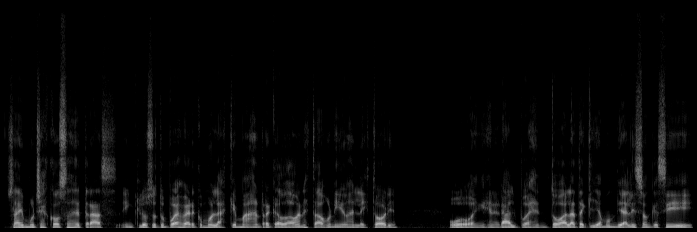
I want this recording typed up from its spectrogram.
O sea, hay muchas cosas detrás. Incluso tú puedes ver como las que más han recaudado en Estados Unidos en la historia, o en general, pues en toda la taquilla mundial, y son que sí,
